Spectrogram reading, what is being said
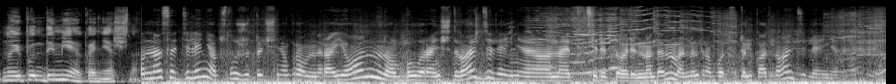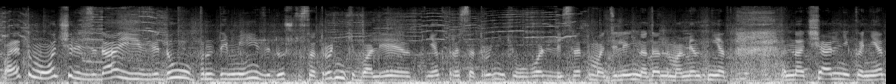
ну и пандемия, конечно. У нас отделение обслуживает очень огромный район. Было раньше два отделения на этой территории. На данный момент работает только одно отделение. Поэтому очередь, да, и ввиду пандемии, ввиду, что сотрудники болеют, некоторые сотрудники уволились. В этом отделении на данный момент нет начальника, нет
